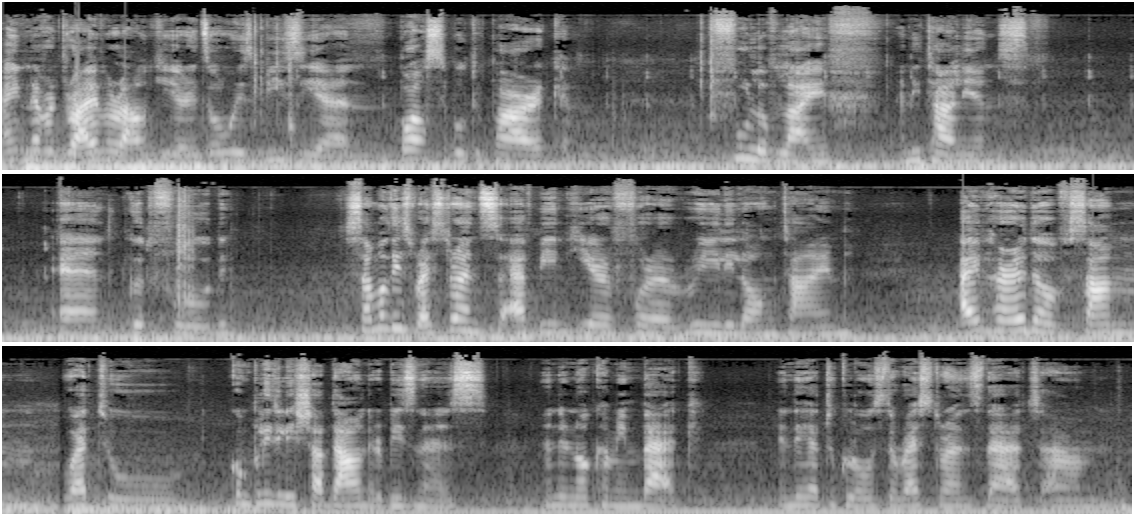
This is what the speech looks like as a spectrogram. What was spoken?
I never drive around here. It's always busy and impossible to park and full of life and Italians and good food. Some of these restaurants have been here for a really long time. I've heard of some who had to completely shut down their business and they're not coming back. And they had to close the restaurants that um,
